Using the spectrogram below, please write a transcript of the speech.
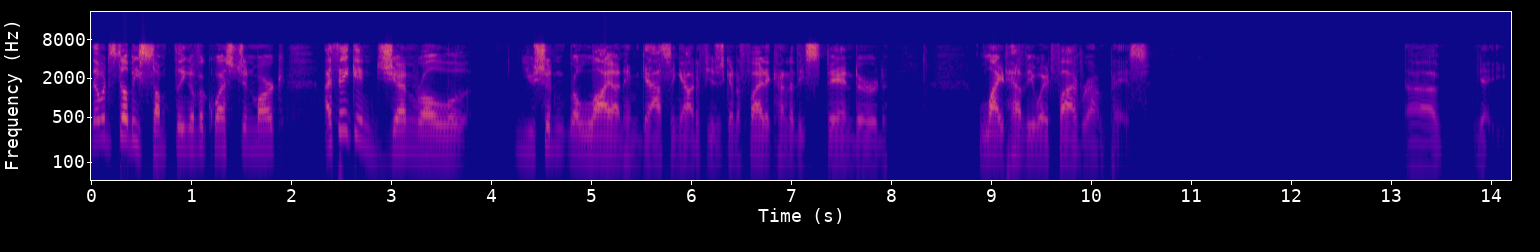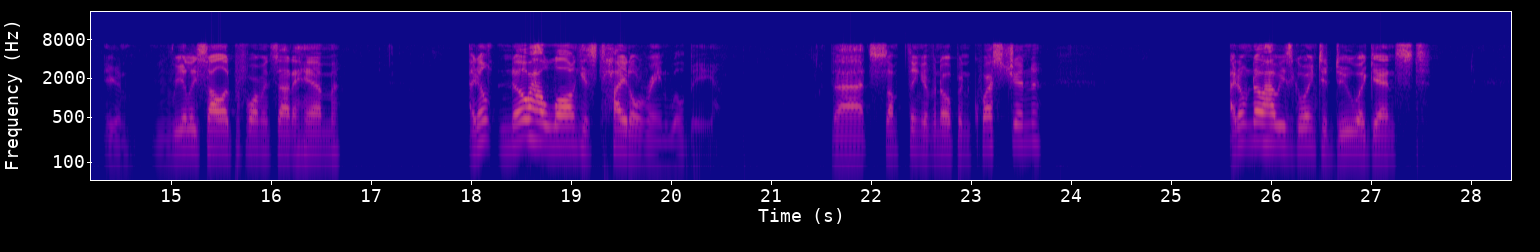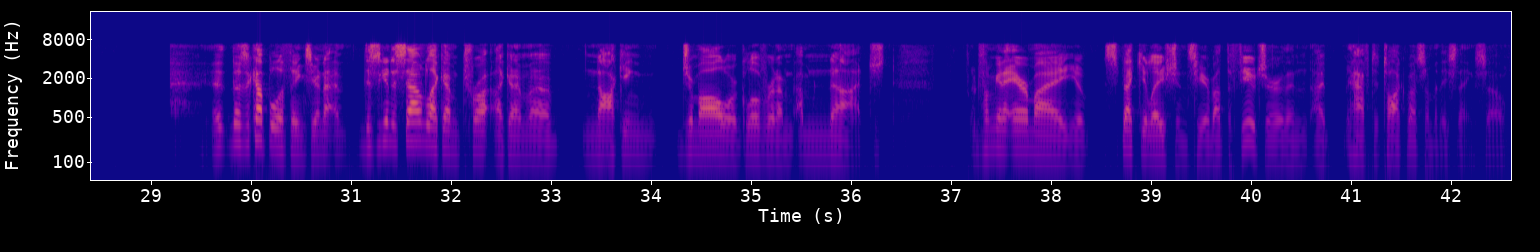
that would still be something of a question mark. I think in general, you shouldn't rely on him gassing out if you're just going to fight at kind of the standard light heavyweight five round pace. Uh, yeah, again, really solid performance out of him. I don't know how long his title reign will be. That's something of an open question. I don't know how he's going to do against. There's a couple of things here. This is going to sound like I'm like I'm uh, knocking Jamal or Glover, and I'm I'm not. Just if I'm going to air my you know speculations here about the future, then I have to talk about some of these things. So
